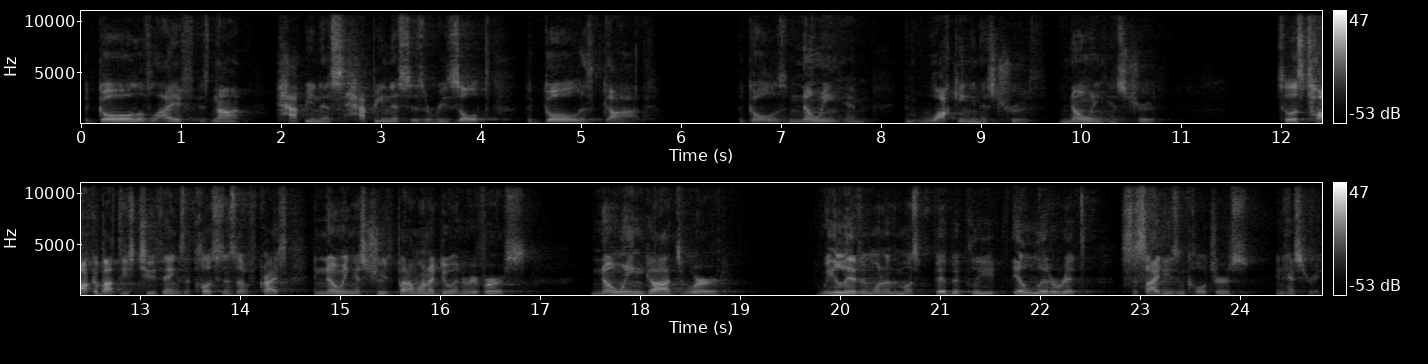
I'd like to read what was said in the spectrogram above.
The goal of life is not happiness, happiness is a result. The goal is God. The goal is knowing him and walking in his truth, knowing his truth. So let's talk about these two things the closeness of Christ and knowing his truth, but I want to do it in reverse. Knowing God's word. We live in one of the most biblically illiterate societies and cultures in history.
